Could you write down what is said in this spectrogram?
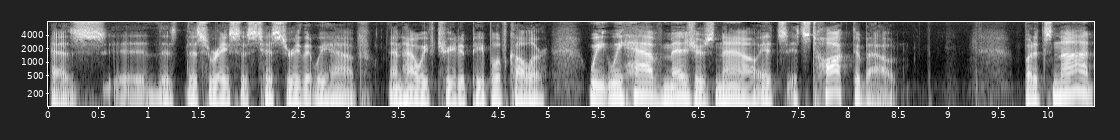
as uh, this this racist history that we have and how we've treated people of color. We we have measures now. It's it's talked about, but it's not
